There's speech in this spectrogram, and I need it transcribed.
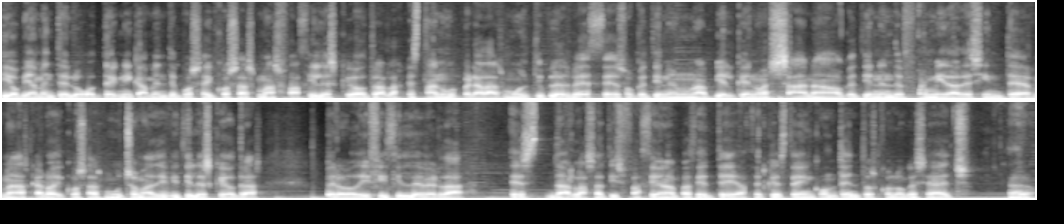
y obviamente luego técnicamente pues hay cosas más fáciles que otras, las que están operadas múltiples veces o que tienen una piel que no es sana o que tienen deformidades internas. Claro, hay cosas mucho más difíciles que otras, pero lo difícil de verdad es dar la satisfacción al paciente y hacer que estén contentos con lo que se ha hecho. Claro.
